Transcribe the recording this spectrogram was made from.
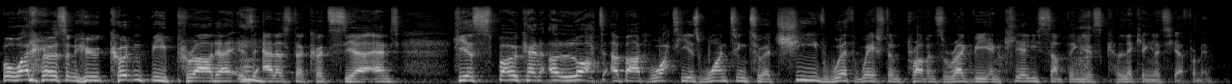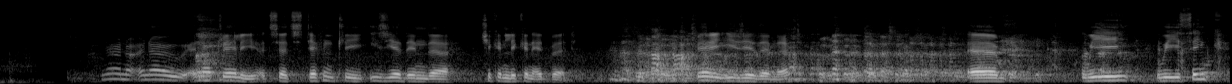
Well, one person who couldn't be prouder is mm. Allister Coetzee, and he has spoken a lot about what he is wanting to achieve with Western Province rugby, and clearly something is clicking. Let's hear from him. No, no, no, not really. It's, it's definitely easier than the chicken licken advert. Very easier than that. Um, we, we think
